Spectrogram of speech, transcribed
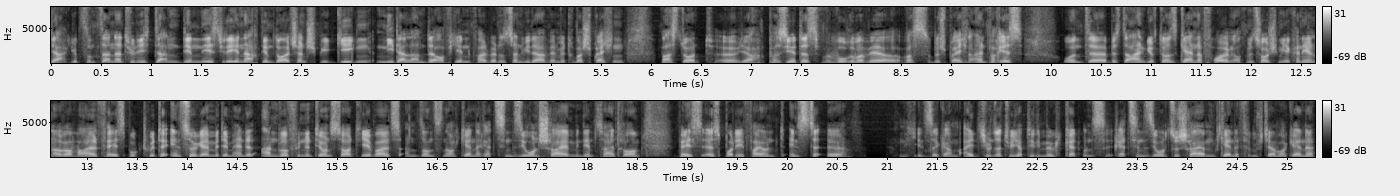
ja, gibt es uns dann natürlich dann demnächst wieder hier nach dem Deutschlandspiel gegen Niederlande. Auf jeden Fall wird uns dann wieder, wenn wir drüber sprechen, was dort äh, ja, passiert ist, worüber wir was zu besprechen einfach ist. Und äh, bis dahin dürft ihr uns gerne folgen auf den Social Media Kanälen eurer Wahl, Facebook, Twitter, Instagram mit dem Handle Anwurf findet ihr uns dort jeweils. Ansonsten auch gerne Rezension schreiben in dem Zeitraum. Face, äh, Spotify und Insta, äh, nicht Instagram, iTunes natürlich habt ihr die Möglichkeit, uns Rezension zu schreiben. Gerne 5 Sterne, auch gerne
